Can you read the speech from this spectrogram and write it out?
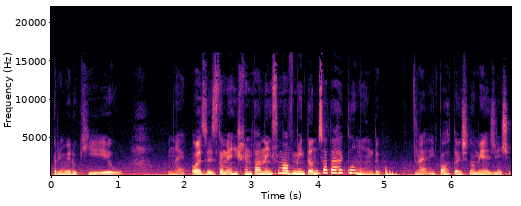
Primeiro que eu, né? Ou às vezes também a gente não tá nem se movimentando, só tá reclamando, né? É importante também a gente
